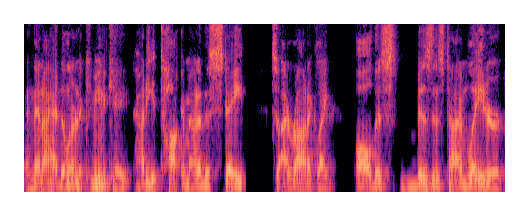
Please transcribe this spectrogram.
And then I had to learn to communicate. How do you talk him out of this state? It's ironic, like all this business time later,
